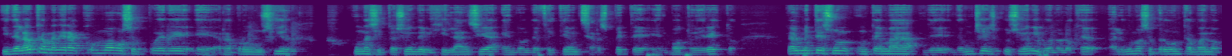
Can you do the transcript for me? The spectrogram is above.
Y de la otra manera, ¿cómo se puede eh, reproducir una situación de vigilancia en donde efectivamente se respete el voto directo? Realmente es un, tema de, mucha discusión y bueno, lo que algunos se preguntan, bueno,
